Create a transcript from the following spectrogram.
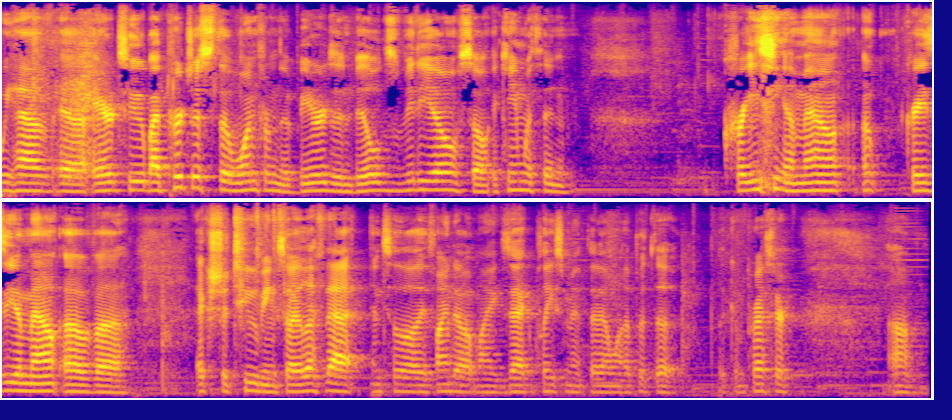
we have an air tube. I purchased the one from the Beards and Builds video. So it came with an crazy amount, oh, crazy amount of uh, extra tubing. So I left that until I find out my exact placement that I want to put the, the compressor. Um,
